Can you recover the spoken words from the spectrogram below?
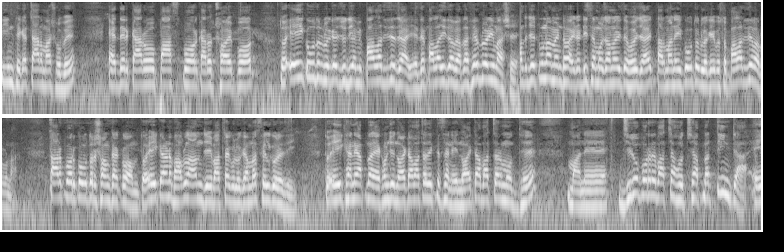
তিন থেকে চার মাস হবে। এদের কারও পাঁচ পর, কারও ছয় পর তো এই কবুতরগুলোকে যদি আমি পাল্লা দিতে যাই, এদের পাল্লা দিতে হবে আপনার ফেব্রুয়ারি মাসে। আমাদের যে টুর্নামেন্ট হয়, এটা ডিসেম্বর জানুয়ারিতে হয়ে যায়, তার মানে এই কবুতরগুলোকে এই বছর পাল্লা দিতে পারব না। তারপর কবুতরের সংখ্যা কম। তো এই কারণে ভাবলাম যে বাচ্চাগুলোকে আমরা সেল করে দিই। তো এইখানে আপনার এখন যে নয়টা বাচ্চা দেখতেছেন, এই নয়টা বাচ্চার মধ্যে মানে জিরো পরের বাচ্চা হচ্ছে আপনার তিনটা। এই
